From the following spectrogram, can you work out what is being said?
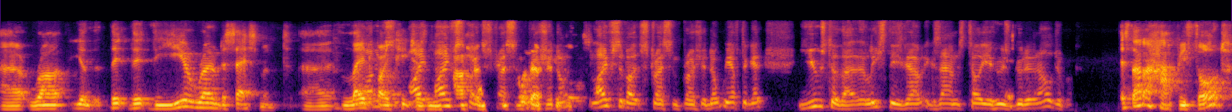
uh, you know, the, the, the, year-round assessment uh, led by teachers life's about stress and pressure. life's about stress and pressure. Don't we have to get used to that? At least these exams tell you who's good at algebra. Is that a happy thought?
